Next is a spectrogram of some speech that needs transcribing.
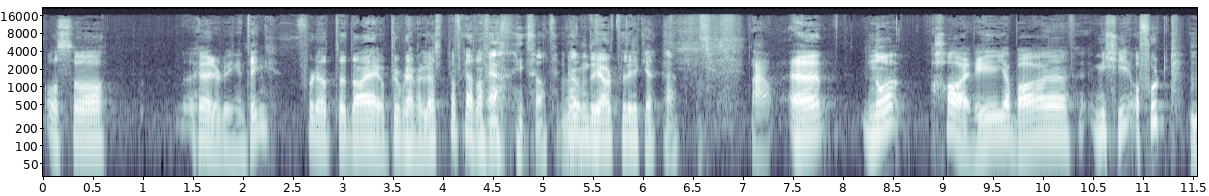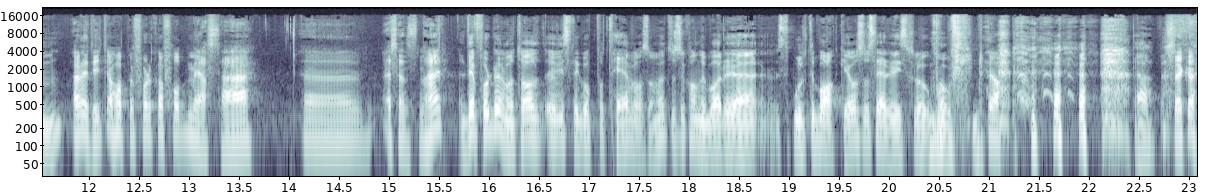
Og så hører du ingenting. For da er jo problemet løst på fredag. Ja, ikke sant? Om du hjelper eller ikke. Ja. Neida. Eh, nå har vi jobba mye og fort. Mm. Jeg vet ikke, jeg håper folk har fått med seg essensen her. Det er fordelen med å ta, hvis det går på TV, og sånn, vet du, så kan du bare eh, spole tilbake, og så ser du i slow motion. Ja. Ja. Kan,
